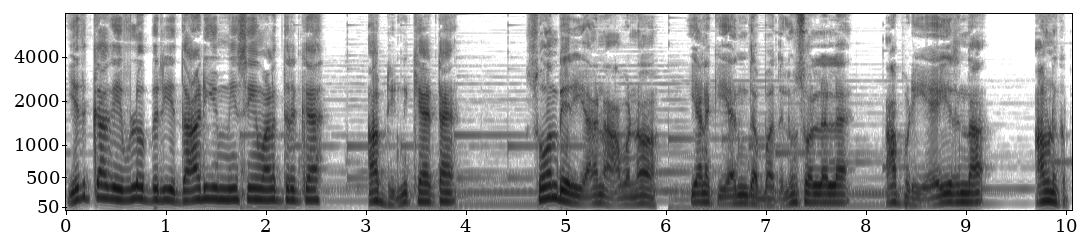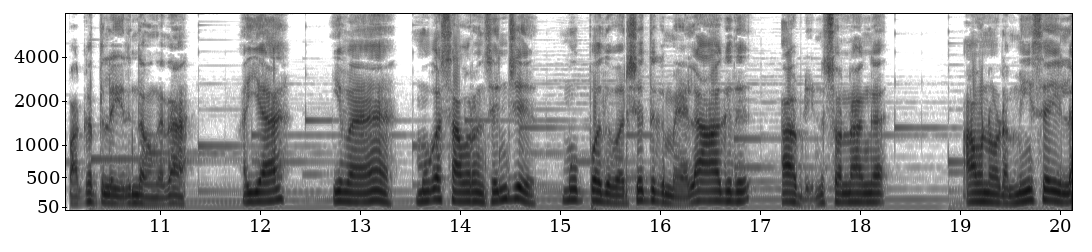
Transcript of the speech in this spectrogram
எதுக்காக இவ்வளோ பெரிய தாடியும் மீசையும் வளர்த்துருக்க? அப்படின்னு கேட்டேன். சோம்பேறியான அவனோ எனக்கு எந்த பதிலும் சொல்லலை. அப்படியே இருந்தான். அவனுக்கு பக்கத்துல இருந்தவங்க தான். ஐயா இவன் முக சவரம் செஞ்சு முப்பது வருஷத்துக்கு மேல ஆகுது அப்படின்னு சொன்னாங்க. அவனோட மீசையில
